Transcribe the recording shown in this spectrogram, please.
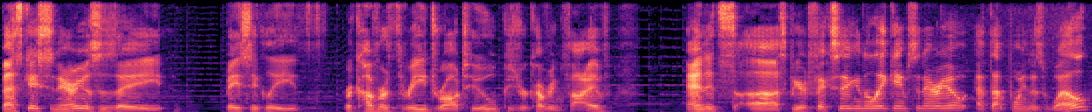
Best case scenario, this is a basically recover three, draw two because you're recovering five and it's uh, spirit fixing in a late game scenario at that point as well.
